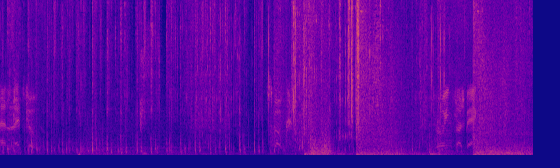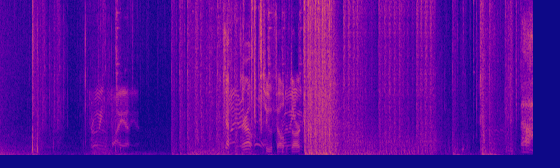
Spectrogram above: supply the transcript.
and let's go. Chip, they're out. Two fell to dark. Ah.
